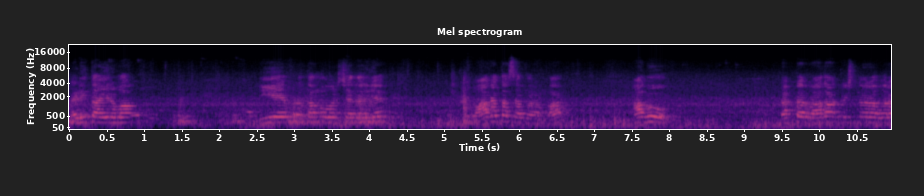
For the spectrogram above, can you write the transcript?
ನಡೀತಾ ಇರುವ ಬಿ ಎ ಪ್ರಥಮ ವರ್ಷದವರಿಗೆ ಸ್ವಾಗತ ಸಮಾರಂಭ ಹಾಗೂ ಡಾಕ್ಟರ್ ರಾಧಾಕೃಷ್ಣರವರ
